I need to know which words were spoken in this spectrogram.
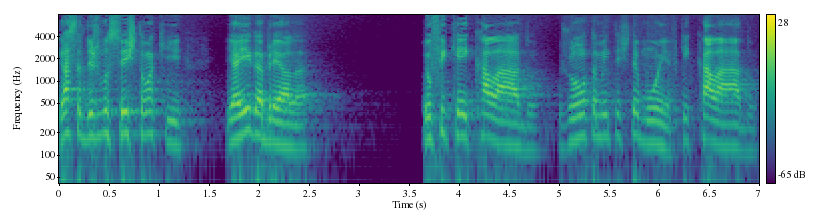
Graças a Deus vocês estão aqui. E aí, Gabriela, eu fiquei calado. João também testemunha. Fiquei calado.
